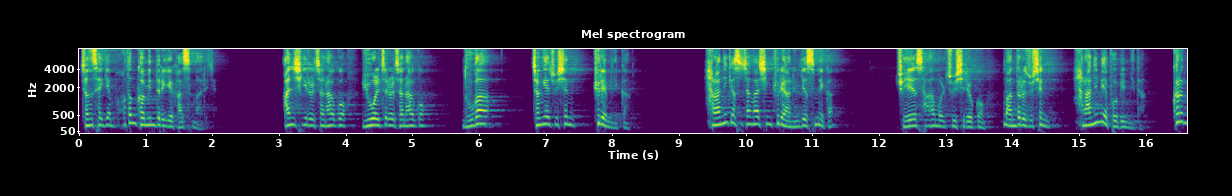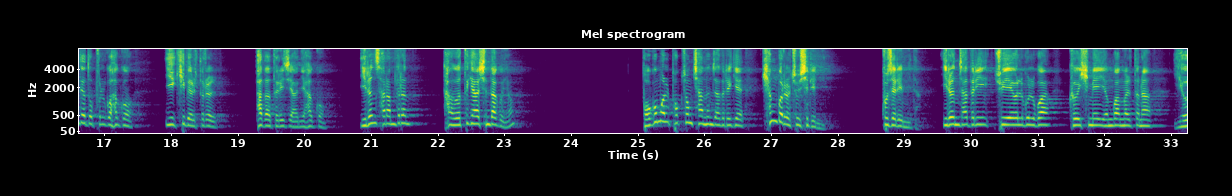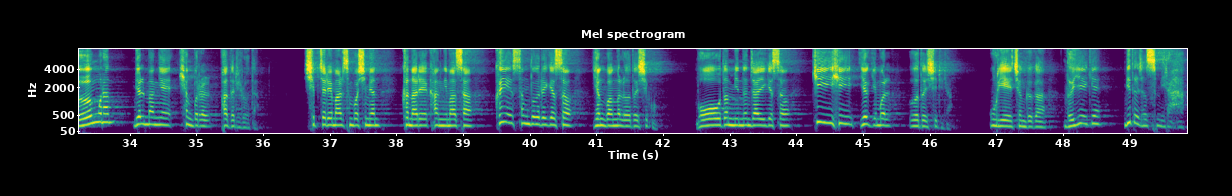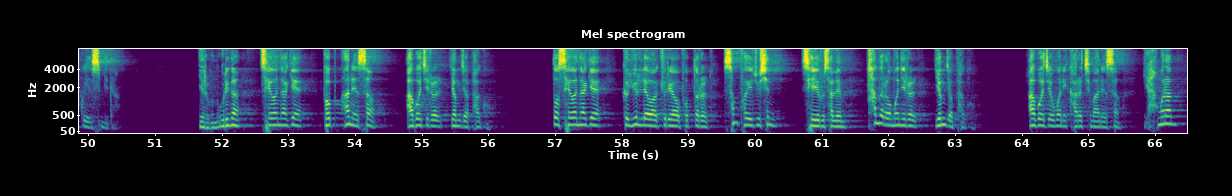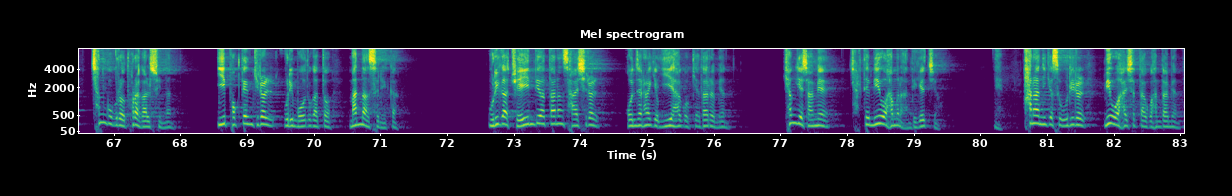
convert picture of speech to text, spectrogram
전 세계 모든 거민들에게 가서 말이죠. 안식일을 전하고 유월절을 전하고 누가 정해주신 규례입니까? 하나님께서 정하신 규례 아니겠습니까? 죄의 사함을 주시려고 만들어주신 하나님의 법입니다. 그런데도 불구하고 이 기별들을 받아들이지 아니하고 이런 사람들은 다 어떻게 하신다고요? 복음을 복종치 않는 자들에게 형벌을 주시리니 구절입니다. 이런 자들이 주의 얼굴과 그 힘의 영광을 떠나 영원한 멸망의 형벌을 받으리로다. 10절의 말씀 보시면 그날에 강림하사 그의 성도들에게서 영광을 얻으시고 모든 믿는 자에게서 기히 여김을 얻으시리라. 우리의 증거가 너희에게 믿어졌습니다. 구했습니다. 여러분, 우리가 새 언약의 법 안에서 아버지를 영접하고 또 새 언약의 그 율례와 규례와 법도를 선포해 주신 새 예루살렘 하늘 어머니를 영접하고 아버지 어머니 가르침 안에서 영원한 천국으로 돌아갈 수 있는 이 복된 길을 우리 모두가 또 만났으니까 우리가 죄인 되었다는 사실을 온전하게 이해하고 깨달으면 형제 자매 절대 미워하면 안 되겠죠. 네. 하나님께서 우리를 미워하셨다고 한다면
